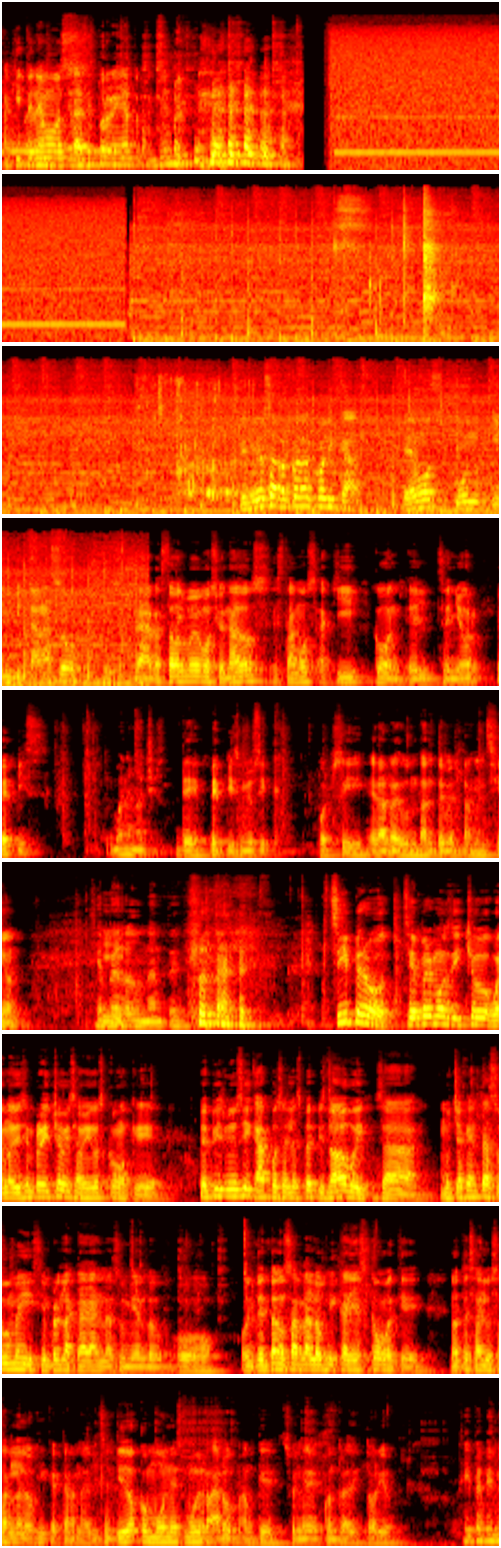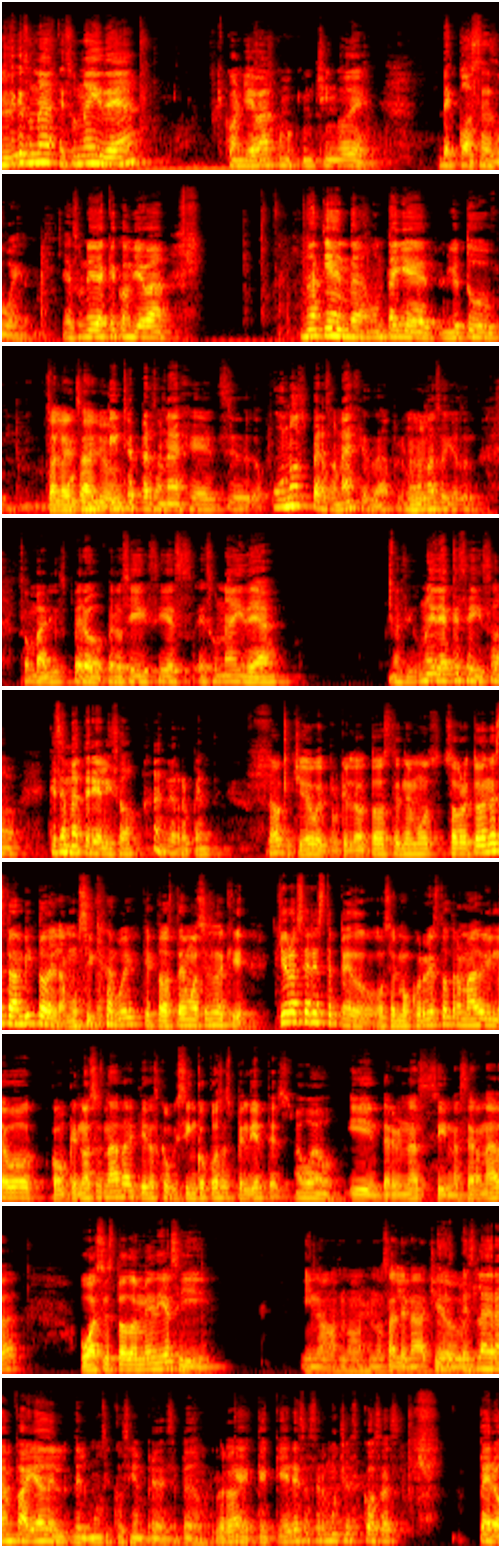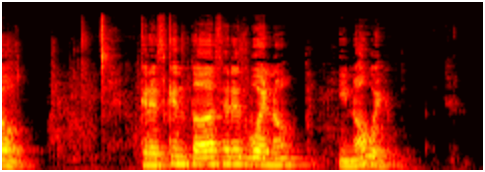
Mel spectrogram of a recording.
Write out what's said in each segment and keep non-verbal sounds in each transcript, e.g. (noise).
Aquí tenemos. Gracias por venir a Pepe Music. (laughs) Bienvenidos a Rocola Alcohólica. Tenemos un invitadazo. Pues, la verdad, estamos muy emocionados. Estamos aquí con el señor Pepis Buenas noches. de Pepis Music. Por si era redundante la mención. Siempre Y- es redundante. (laughs) Sí, pero siempre hemos dicho, bueno, yo siempre he dicho a mis amigos como que Pepis Music, ah, pues él es Pepis. No, güey, o sea, mucha gente asume y siempre la cagan asumiendo o, o intentan usar la lógica y es como que no te sale usar la lógica, carnal. El sentido común es muy raro, aunque suene contradictorio. Sí, Pepe Music es una, es una idea que conlleva como que un chingo de, de cosas, güey. Es una idea que conlleva una tienda, un taller, YouTube. Sala de un- ensayo. Un pinche personaje. Unos personajes, ¿verdad? Porque no Ujú. nomás soy yo, son, son varios. Pero, pero sí, sí, es, es una idea. Así, una idea que se hizo, que se materializó (laughs) de repente. No, qué chido, güey, porque luego todos tenemos, sobre todo en este ámbito de la música, (laughs) güey, que todos tenemos eso de que quiero hacer este pedo, o se me ocurrió esta otra madre y luego como que no haces nada y tienes como que cinco cosas pendientes A huevo. y terminas sin hacer nada, o haces todo a medias y, y no, no, no sale nada chido, Es, es la gran falla del, del músico siempre de ese pedo. ¿Verdad? Que, que quieres hacer muchas cosas, pero crees que en todas eres bueno y no, güey.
